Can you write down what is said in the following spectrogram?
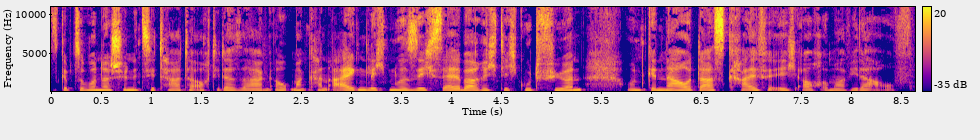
Es gibt so wunderschöne Zitate auch, die da sagen, oh, man kann eigentlich nur sich selber richtig gut führen. Und genau das greife ich auch immer wieder auf.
